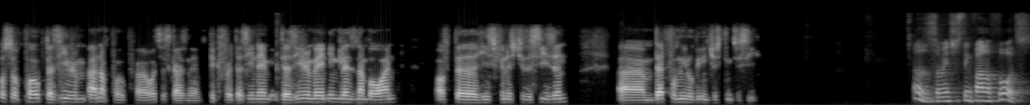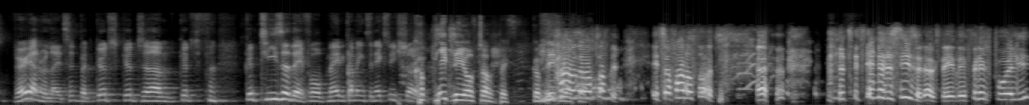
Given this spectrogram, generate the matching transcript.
also Pope, does he rem- uh, not Pope? Uh, what's this guy's name? Pickford. Does he name? Does he remain England's number one after he's finished to the season? Um, that for me will be interesting to see. Oh, some interesting final thoughts. Very unrelated, but good, good, um, good, good teaser there for maybe coming to next week's show. Completely off topic. Completely off, off topic. It's a final thoughts. it's it's end of the season. Look, they they finished poorly.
